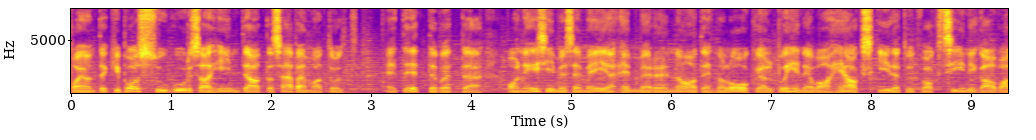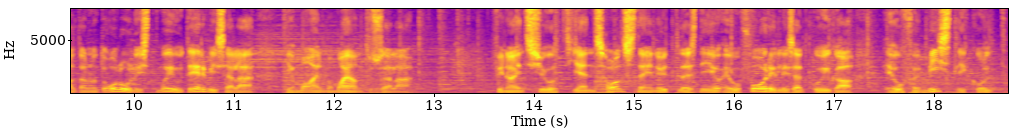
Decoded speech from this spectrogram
BioNTechi boss Ugur Sahin teatas häbematult, et ettevõte on esimese meie mRNA tehnoloogial põhineva heaks kiidetud vaktsiiniga avaldanud olulist mõju tervisele ja maailma majandusele. finantsjuht Jens Holstein ütles nii eufooriliselt kui ka eufemistlikult,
